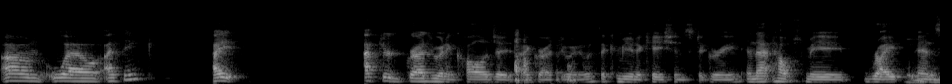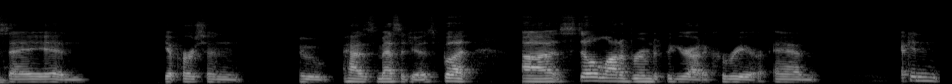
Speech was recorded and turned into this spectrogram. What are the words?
um, well, I think I after graduating college, I, I graduated with a communications degree, and that helps me write and say and be a person who has messages, but uh, still a lot of room to figure out a career. And I can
